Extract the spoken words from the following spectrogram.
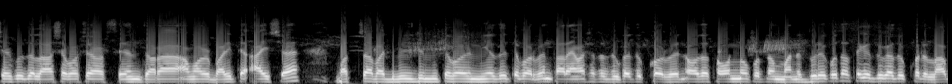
শেরপুর জেলার আশেপাশে আসছেন যারা আমার বাড়িতে আইসা বাচ্চা বা ডিম নিতে পারবেন, নিয়ে যেতে পারবেন তারা আমার সাথে যোগাযোগ করবেন। অযথা অন্য কোথাও মানে দূরে কোথাও থেকে যোগাযোগ করে লাভ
